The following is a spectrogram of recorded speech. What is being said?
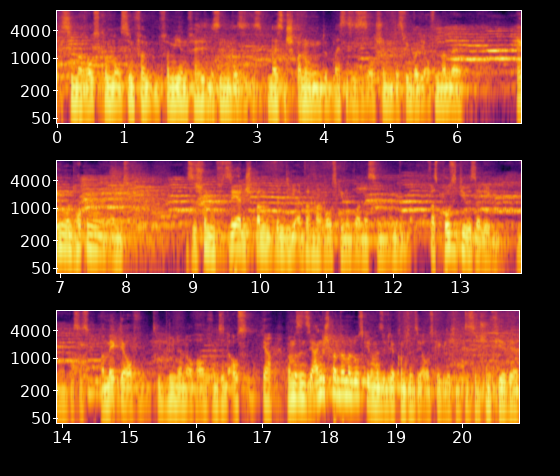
dass sie mal rauskommen aus den Familienverhältnissen. Das ist meistens Spannung und meistens ist es auch schon deswegen, weil die aufeinander hängen und hocken und es ist schon sehr entspannend, wenn die einfach mal rausgehen und woanders hin und was Positives erleben. Das ist, man merkt ja auch, die blühen dann auch auf und sind aus. Ja, manchmal sind sie angespannt, wenn man losgeht, und wenn sie wiederkommen, sind sie ausgeglichen. Das ist schon viel wert.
